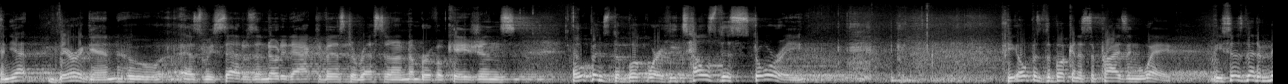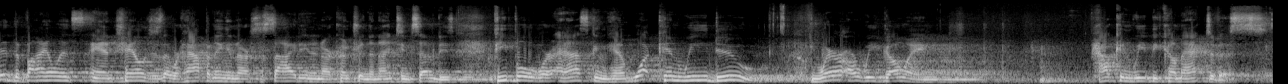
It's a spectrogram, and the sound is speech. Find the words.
And yet, Berrigan, who, as we said, was a noted activist, arrested on a number of occasions, opens the book where he tells this story. He opens the book in a surprising way. He says that amid the violence and challenges that were happening in our society and in our country in the 1970s, people were asking him, What can we do? Where are we going? How can we become activists?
